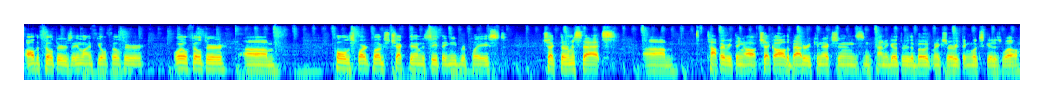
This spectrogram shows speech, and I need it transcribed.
all the filters, inline fuel filter, oil filter, um, pull the spark plugs, check them to see if they need replaced, check thermostats, um, top everything off, check all the battery connections, and kind of go through the boat, make sure everything looks good as well.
